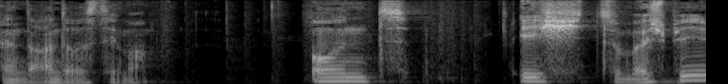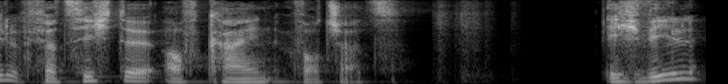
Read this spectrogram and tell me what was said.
ein anderes Thema. Und ich zum Beispiel verzichte auf kein Wortschatz. Ich will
